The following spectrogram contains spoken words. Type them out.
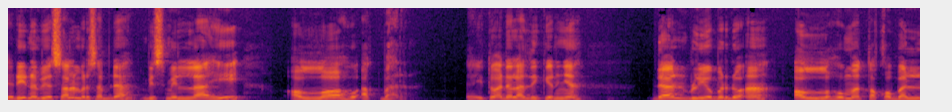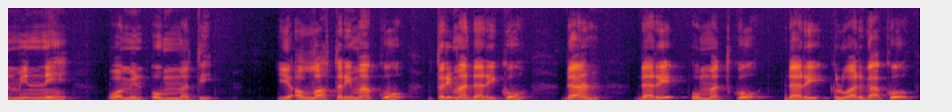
Jadi Nabi SAW bersabda Bismillahi Allahu Akbar. Ya, itu adalah zikirnya dan beliau berdoa Allahumma taqabbal minni wa min ummati. Ya Allah terimaku, terima dariku dan dari umatku, dari keluargaku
